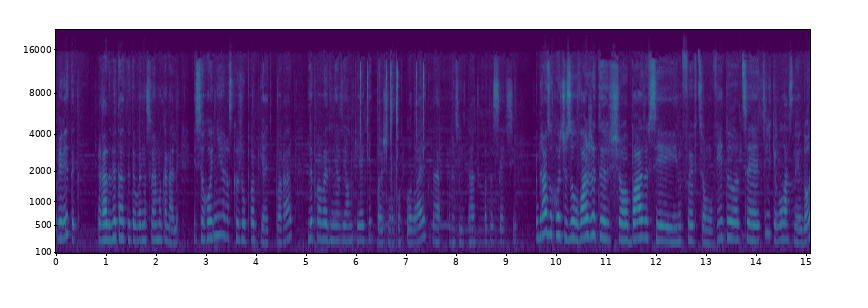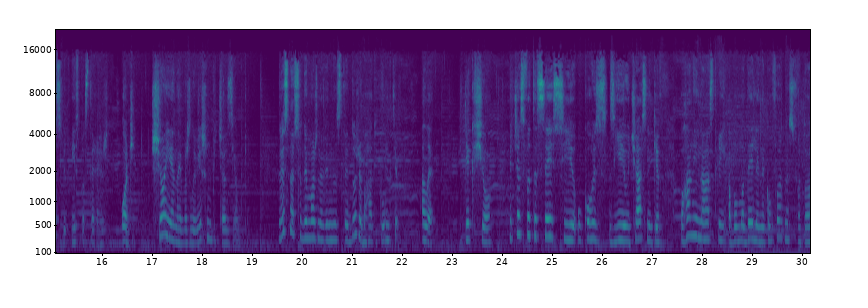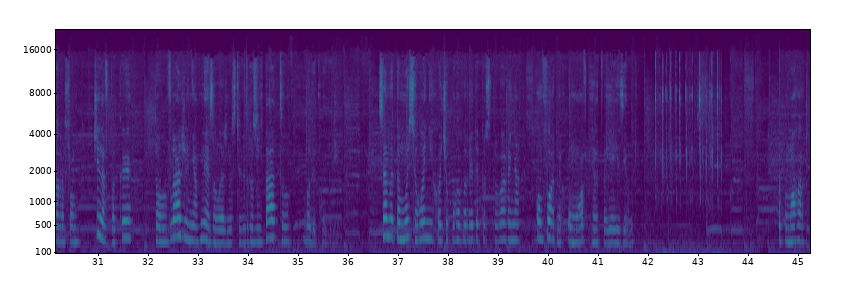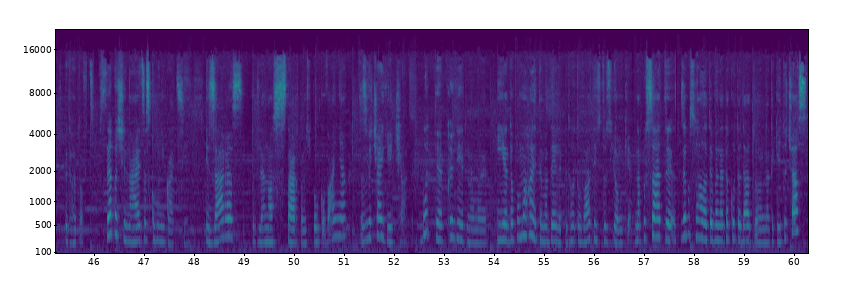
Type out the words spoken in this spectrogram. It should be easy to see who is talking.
Speaker 1: Привітик! Рада вітати тебе на своєму каналі. І сьогодні я розкажу про 5 порад для проведення зйомки, які точно повпливають на результат фотосесії. Одразу хочу зауважити, що база всієї інфи в цьому відео це тільки власний досвід і спостереження. Отже, що є найважливішим під час зйомки? Звісно, сюди можна віднести дуже багато пунктів, але якщо під час фотосесії у когось з її учасників поганий настрій або моделі некомфортно з фотографом, чи навпаки, то враження в незалежності від результату будуть не дуже. Саме тому сьогодні хочу поговорити про створення комфортних умов для твоєї зйомки. Допомога в підготовці. Все починається з комунікації. І зараз для нас стартом спілкування зазвичай є чати. Будьте привітними і допомагайте моделі підготуватись до зйомки, написати записала тебе на таку-то дату на такий-то час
